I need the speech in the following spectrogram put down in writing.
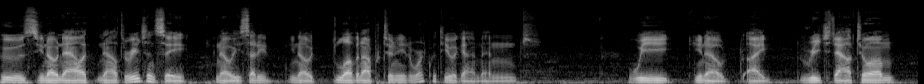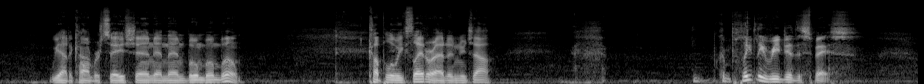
who's you know now at now at the Regency. You know, he said he'd you know love an opportunity to work with you again, and we you know I reached out to him. We had a conversation, and then boom, boom, boom. A couple of weeks later, I had a new job. Completely redid the space.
